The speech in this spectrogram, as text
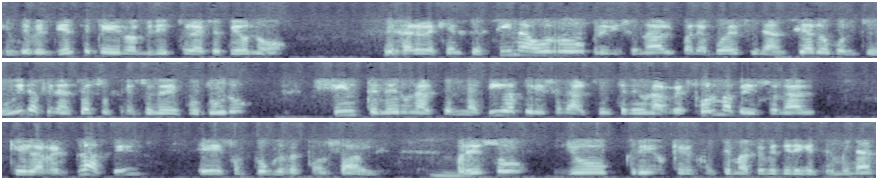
independiente que lo administre la AFP o no, dejar a la gente sin ahorro previsional para poder financiar o contribuir a financiar sus pensiones de futuro, sin tener una alternativa previsional, sin tener una reforma previsional que la reemplace es un poco irresponsable. Mm. Por eso yo creo que el sistema FP tiene que terminar,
